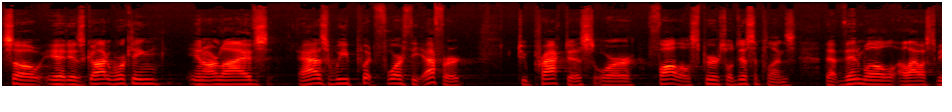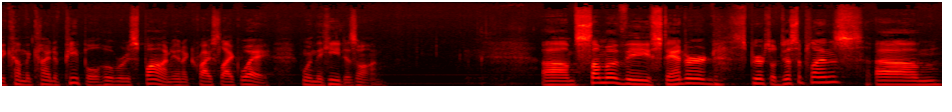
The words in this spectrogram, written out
So it is God working in our lives as we put forth the effort to practice or follow spiritual disciplines that then will allow us to become the kind of people who will respond in a Christ like way when the heat is on. Um, some of the standard spiritual disciplines um,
